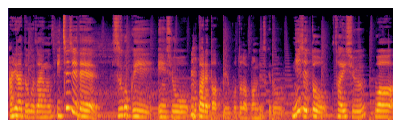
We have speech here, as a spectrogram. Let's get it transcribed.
ありがとうございます。1時ですごくいい印象を持たれたっていうことだったんですけど、うん、2時と最終は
